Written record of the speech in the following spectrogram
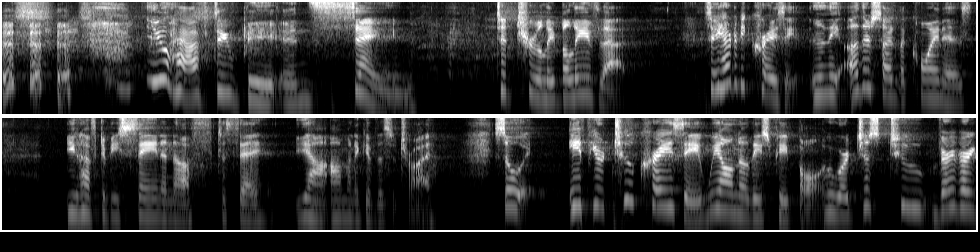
you have to be insane to truly believe that. So you have to be crazy. And then the other side of the coin is you have to be sane enough to say, yeah, I'm going to give this a try. So if you're too crazy, we all know these people who are just too, very, very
